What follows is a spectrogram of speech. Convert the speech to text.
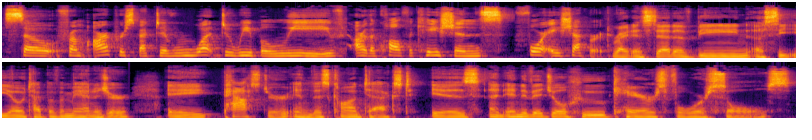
So from our perspective, what do we believe are the qualifications for a shepherd. Right. Instead of being a CEO type of a manager, a pastor in this context is an individual who cares for souls.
